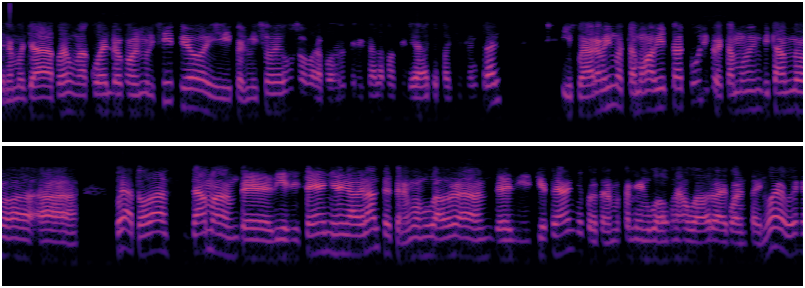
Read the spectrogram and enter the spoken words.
tenemos ya pues un acuerdo con el municipio y permiso de uso para poder utilizar las facilidades de Parque Central. Y pues ahora mismo estamos abiertos al público estamos invitando a, a pues a todas damas de 16 años en adelante. Tenemos jugadoras de 17 años pero tenemos también una jugadora de 49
